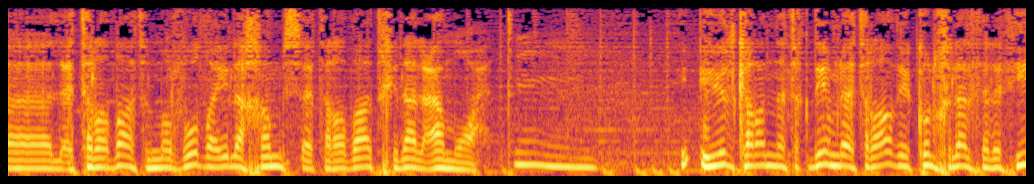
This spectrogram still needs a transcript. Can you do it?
آه، الاعتراضات المرفوضة إلى خمس اعتراضات خلال عام واحد. يذكر أن تقديم الاعتراض يكون خلال 30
